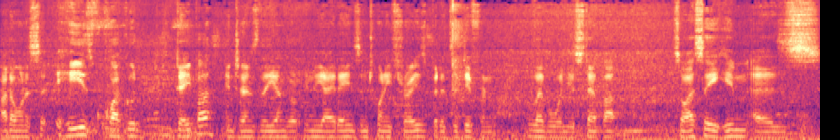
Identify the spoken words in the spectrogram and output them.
I don't want to say he is quite good deeper in terms of the younger in the 18s and 23s, but it's a different level when you step up. So I see him as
